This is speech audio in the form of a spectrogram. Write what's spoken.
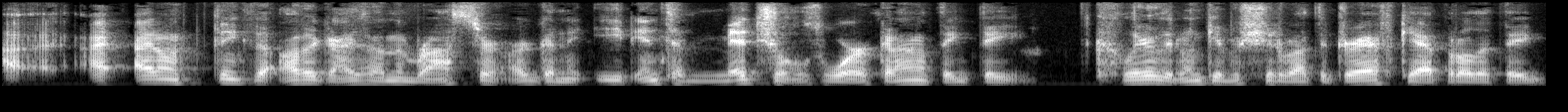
I, I don't think the other guys on the roster are going to eat into Mitchell's work, and I don't think they clearly don't give a shit about the draft capital that they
